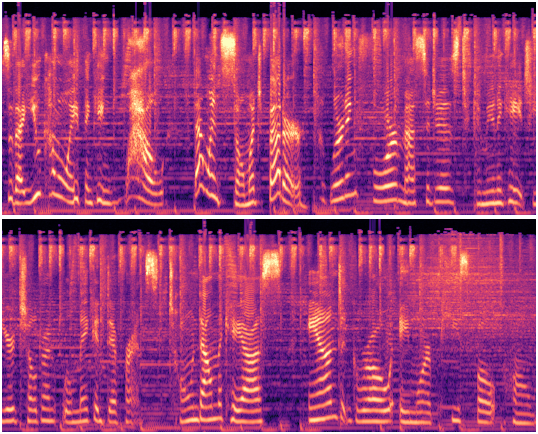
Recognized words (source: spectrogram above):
so that you come away thinking, wow, that went so much better. Learning four messages to communicate to your children will make a difference, tone down the chaos, and grow a more peaceful home.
